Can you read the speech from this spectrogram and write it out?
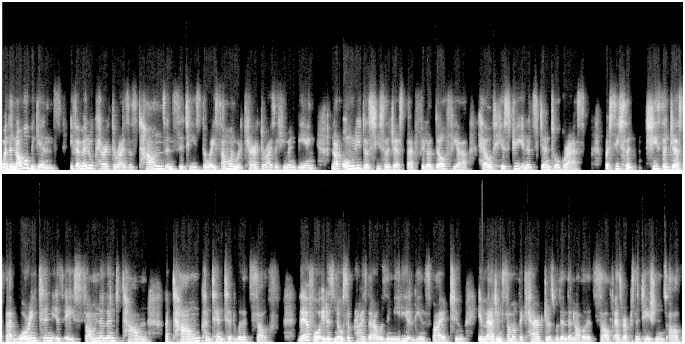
When the novel begins, Ifemelu characterizes towns and cities the way someone would characterize a human being. Not only does she suggest that Philadelphia held history in its gentle grasp, but she, su she suggests that Warrington is a somnolent town, a town contented with itself. Therefore, it is no surprise that I was immediately inspired to imagine some of the characters within the novel itself as representations of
